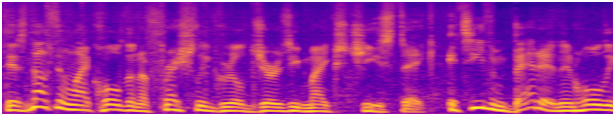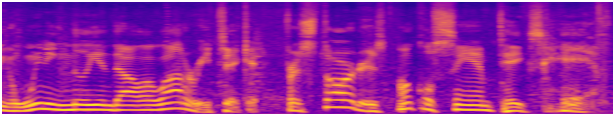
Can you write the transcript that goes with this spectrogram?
There's nothing like holding a freshly grilled Jersey Mike's cheesesteak. It's even better than holding a winning million dollar lottery ticket. For starters, Uncle Sam takes half.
